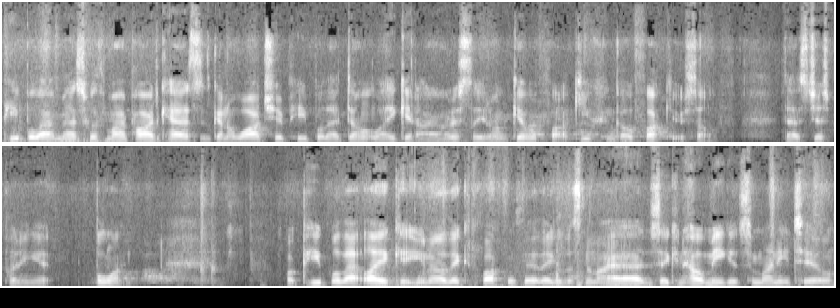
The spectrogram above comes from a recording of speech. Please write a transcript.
People that mess with my podcast is gonna watch it. People that don't like it I honestly don't give a fuck. You can go fuck yourself. That's just putting it blunt. But people that like it you know they can fuck with it. They can listen to my ads. They can help me get some money too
